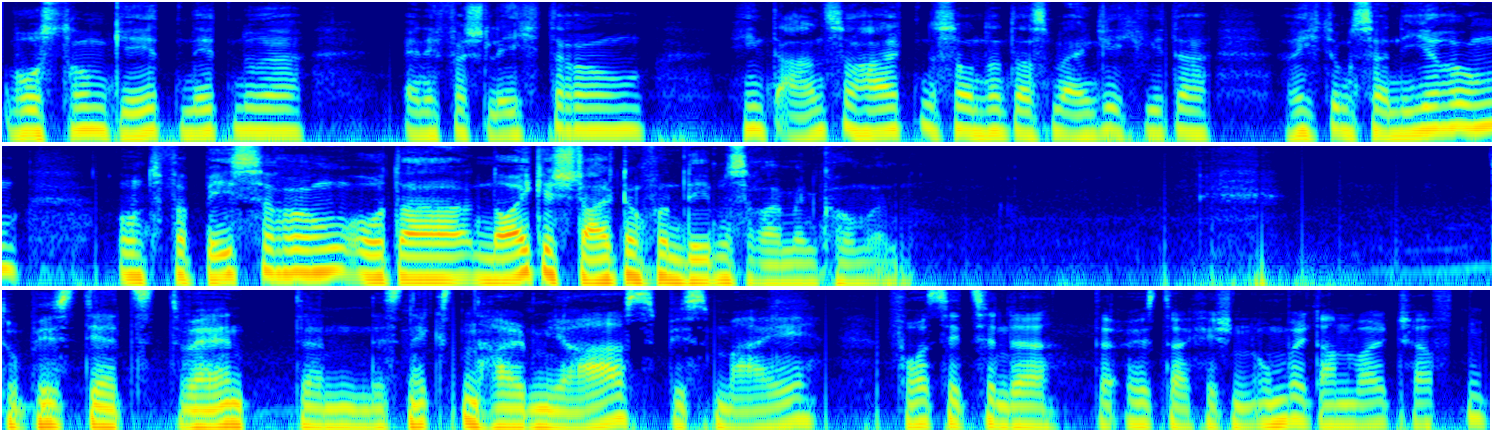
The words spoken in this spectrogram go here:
wo es darum geht, nicht nur eine Verschlechterung hintanzuhalten, sondern dass man eigentlich wieder Richtung Sanierung und Verbesserung oder Neugestaltung von Lebensräumen kommen. Du bist jetzt während des nächsten halben Jahres bis Mai Vorsitzender der österreichischen Umweltanwaltschaften,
